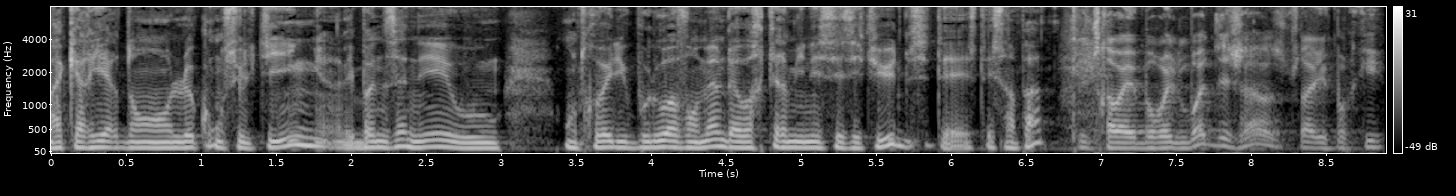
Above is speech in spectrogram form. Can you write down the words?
ma carrière dans le consulting, les bonnes années où on trouvait du boulot avant même d'avoir terminé ses études, c'était c'était sympa. Tu travailles pour une boîte déjà Tu travailles pour qui?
